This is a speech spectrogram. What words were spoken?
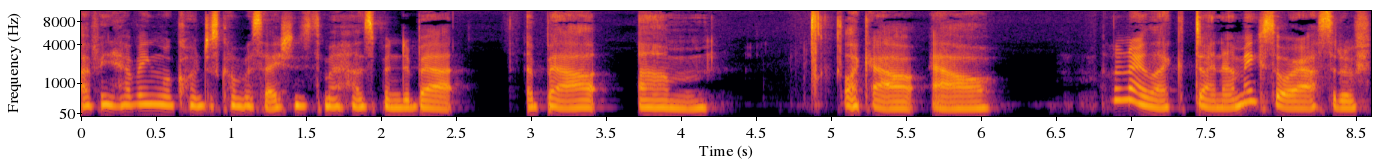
I've been having more conscious conversations with my husband about about um like our our I don't know like dynamics or our sort of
